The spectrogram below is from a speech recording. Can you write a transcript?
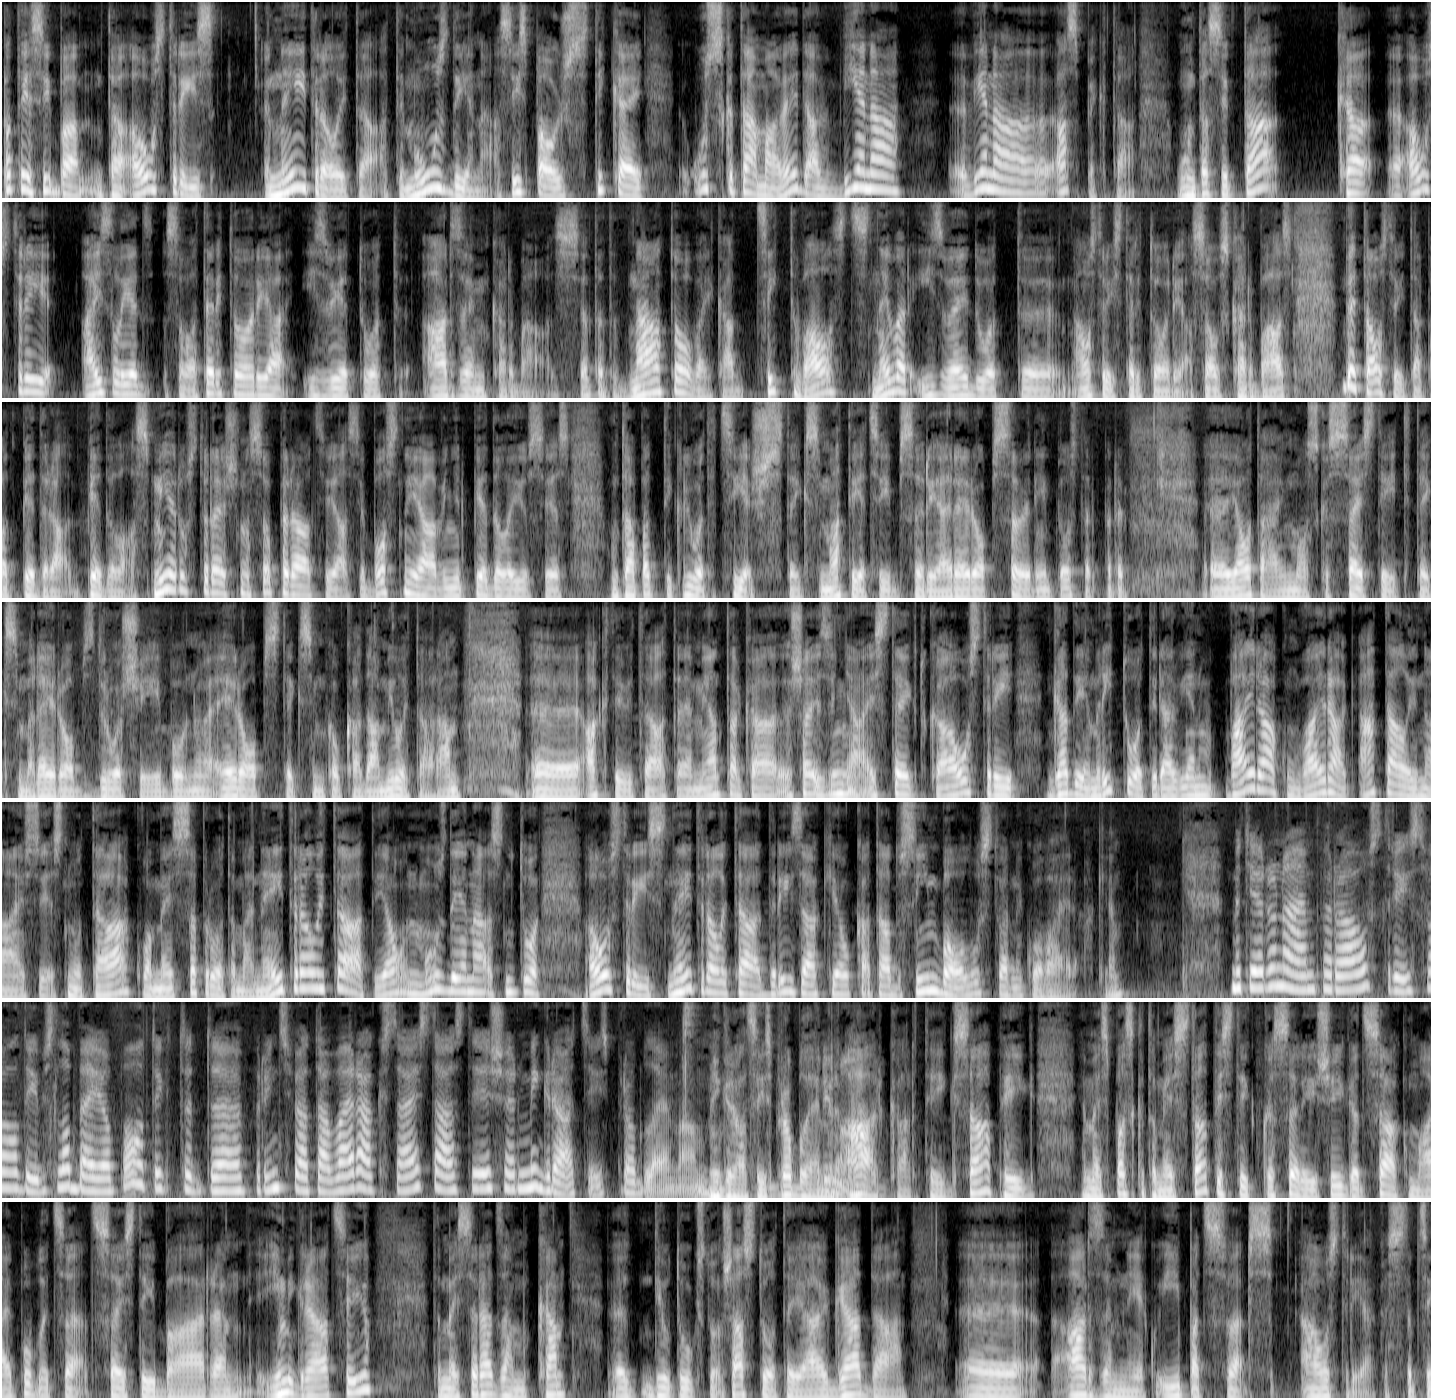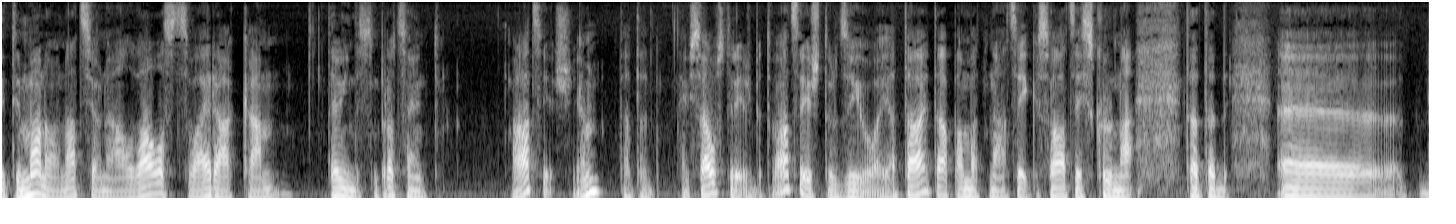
Patiesībā tā Austrija Austrijas neutralitāte mūsdienās izpaužas tikai uzskatāmā veidā vienā, vienā aspektā, un tas ir tā, ka Austrija aizliedz savā teritorijā izvietot ārzemju karbāzes. Ja, tad NATO vai kāda cita valsts nevar izveidot uh, Austrijas teritorijā savus karbāzes, bet Austrija tāpat piedarā, piedalās mieru uzturēšanas operācijās, ja Bosnijā viņa ir piedalījusies, un tāpat tik ļoti ciešas, teiksim, attiecības arī ar Eiropas Savienību, tostarp par uh, jautājumos, kas saistīti, teiksim, ar Eiropas drošību un Eiropas, teiksim, kaut kādām militārām uh, aktivitātēm. Ja, tā kā šai ziņā es teiktu, ka Austrija gadiem ritot ir arvien vairāk un vairāk attālinājusies no tā, ko mēs saprotam ar neutralitāti, ja, un mūsdienās nu, to Austrijas neutralitāti drīzāk jau kā tādu simbolu uztver neko vairāk. Ja. Bet, ja runājam par Austrijas valdības labējo politiku, tad, uh, principā, tā vairāk saistās tieši ar migrācijas problēmām. Migrācijas problēma ir ārkārtīgi sāpīga. Ja mēs paskatāmies statistiku, kas arī šī gada sākumā ir publicēta saistībā ar um, imigrāciju, tad mēs redzam, ka uh, 2008. gadā uh, ārzemnieku īpatsvars Austrijā, kas, starp citu, ir mononacionāla valsts, vairāk kā 90% vācieši. Ja? Tātad nevis austrieši, bet vācieši tur dzīvo. Ja? Tā ir tā pamatnācija, kas vācieši runā. Tātad e,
